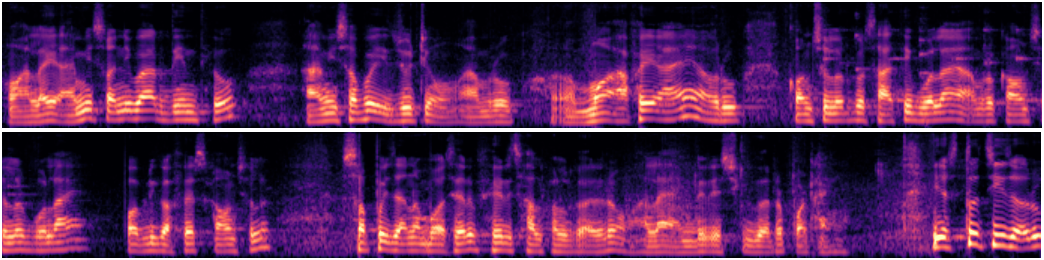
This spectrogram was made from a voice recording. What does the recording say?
उहाँलाई हामी शनिबार दिन थियो हामी सबै जुट्यौँ। हाम्रो म आफै आएँ अरू काउन्सिलरको साथी बोलाएँ हाम्रो काउन्सिलर बोलाएँ। पब्लिक अफेयर्स काउन्सिलर सबैजना बसेर फेरि छलफल गरेर उहाँलाई हामीले रेस्क्यु गरेर पठायौँ। यस्तो चिजहरू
